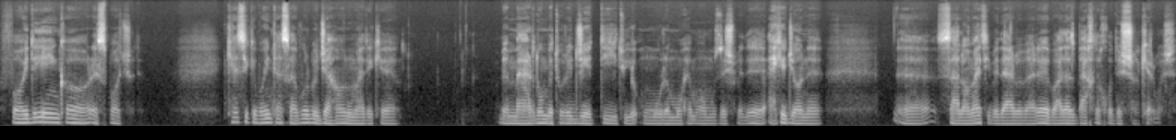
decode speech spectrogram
فایده این کار اثبات شده. کسی که با این تصور به جهان اومده که به مردم به طور جدی توی امور مهم آموزش بده اگه جان سلامتی به در ببره باید از بخت خودش شاکر باشه.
